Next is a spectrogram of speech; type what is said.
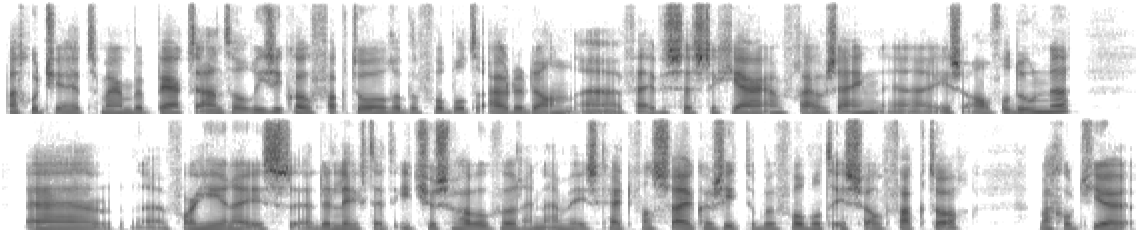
Maar goed, je hebt maar een beperkt aantal risicofactoren. Bijvoorbeeld ouder dan 65 jaar en vrouw zijn is al voldoende. voor heren is de leeftijd ietsjes hoger en de aanwezigheid van suikerziekte bijvoorbeeld is zo'n factor. Maar goed, je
